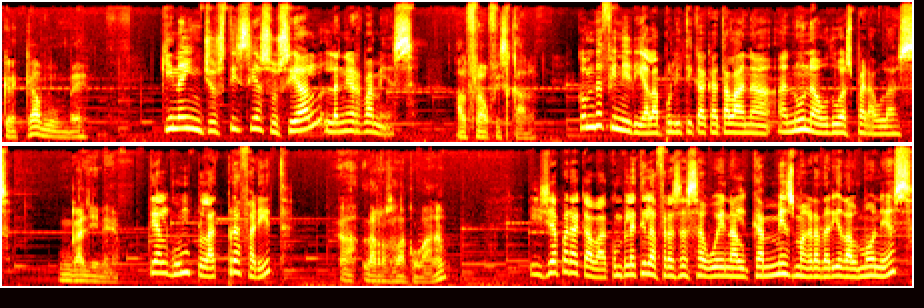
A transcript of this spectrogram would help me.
crec que bomber. Quina injustícia social l'enerva més? El frau fiscal. Com definiria la política catalana en una o dues paraules? Un galliner. Té algun plat preferit? Ah, l'arròs a la cubana. I ja per acabar, completi la frase següent. El que més m'agradaria del món és...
